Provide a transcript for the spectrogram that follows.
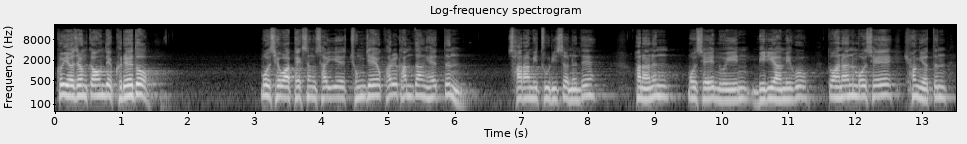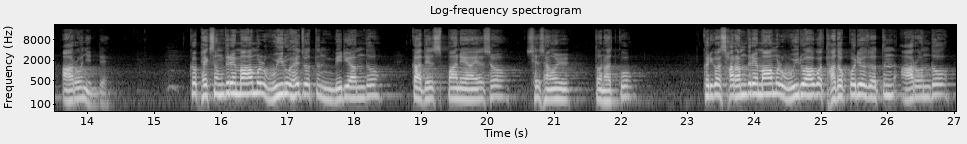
그 여정 가운데 그래도 모세와 백성 사이에 중재 역할을 감당했던 사람이 둘이 있었는데 하나는 모세의 누인 미리암이고 또 하나는 모세의 형이었던 아론인데 그 백성들의 마음을 위로해 줬던 미리암도 가데스 바네아에서 세상을 떠났고 그리고 사람들의 마음을 위로하고 다독거려 줬던 아론도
